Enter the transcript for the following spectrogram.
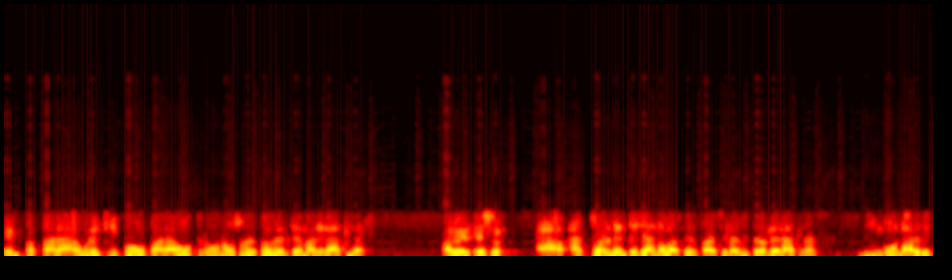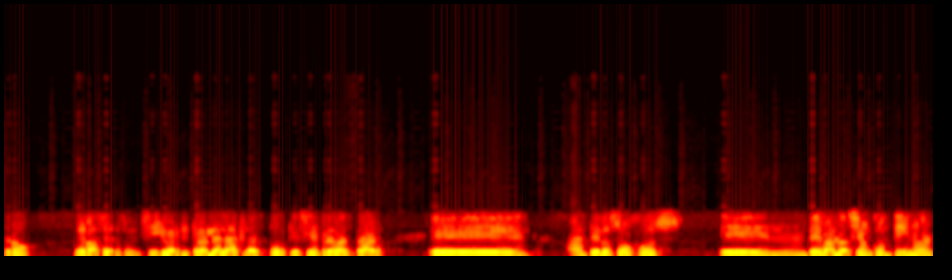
en- para un equipo o para otro, ¿no? Sobre todo en el tema del Atlas. A ver, eso actualmente ya no va a ser fácil arbitrarle al Atlas. Ningún árbitro le va a ser sencillo arbitrarle al Atlas porque siempre va a estar eh, ante los ojos eh, de evaluación continua,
